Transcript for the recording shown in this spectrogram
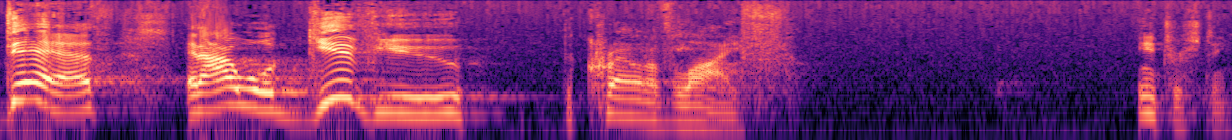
death, and I will give you the crown of life. Interesting.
